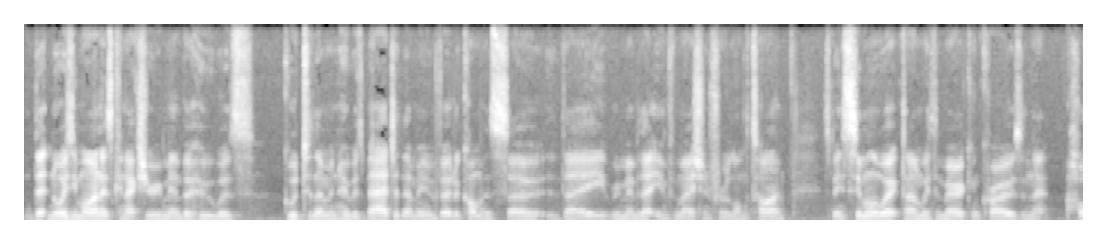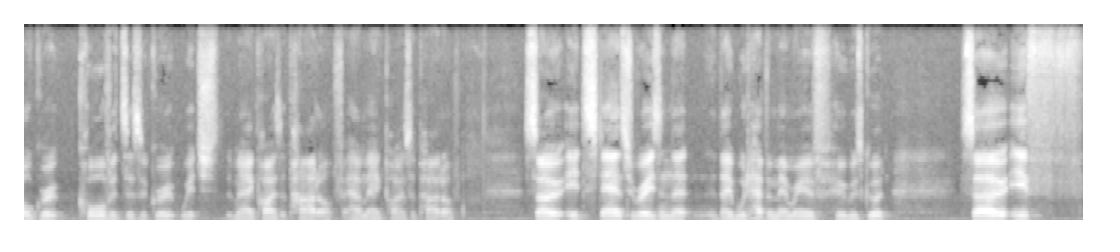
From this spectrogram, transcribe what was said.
that noisy miners can actually remember who was good to them and who was bad to them, in inverted commas. So they remember that information for a long time. There's been similar work done with American crows and that whole group, corvids as a group, which the magpies are part of, our magpies are part of. So it stands to reason that they would have a memory of who was good. So if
